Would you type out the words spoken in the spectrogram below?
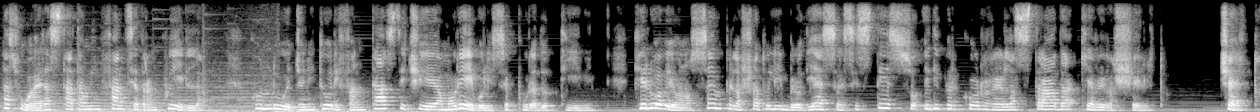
La sua era stata un'infanzia tranquilla, con due genitori fantastici e amorevoli, seppur adottivi, che lo avevano sempre lasciato libero di essere se stesso e di percorrere la strada che aveva scelto. Certo,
